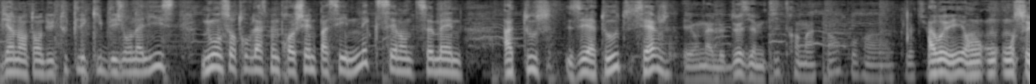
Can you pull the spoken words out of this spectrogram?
bien entendu, toute l'équipe des journalistes. Nous, on se retrouve la semaine prochaine. Passez une excellente semaine à tous et à toutes. Serge? Et on a le deuxième titre maintenant pour euh, Ah oui, on, se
